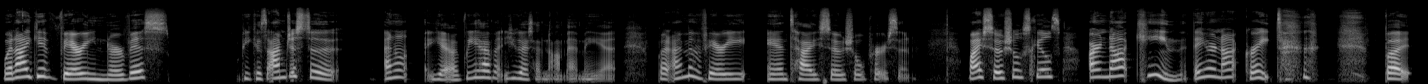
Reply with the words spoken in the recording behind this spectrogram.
when I get very nervous, because I'm just a, I don't, yeah, we haven't, you guys have not met me yet, but I'm a very antisocial person. My social skills are not keen, they are not great. but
